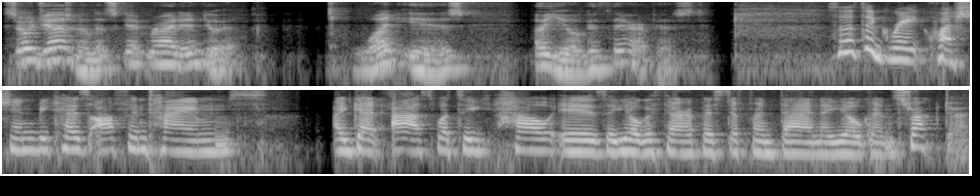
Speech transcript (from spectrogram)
So, Jasmine, let's get right into it. What is a yoga therapist? So that's a great question because oftentimes I get asked what's a how is a yoga therapist different than a yoga instructor?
